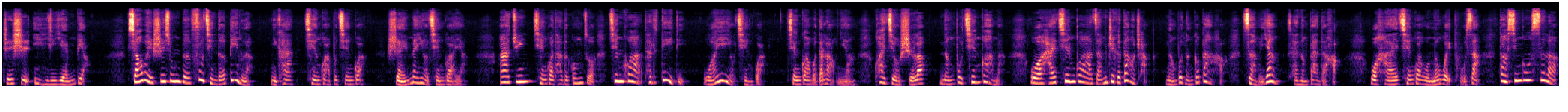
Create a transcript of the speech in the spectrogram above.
真是溢于言表。小伟师兄的父亲得病了，你看牵挂不牵挂？谁没有牵挂呀？阿军牵挂他的工作，牵挂他的弟弟，我也有牵挂。牵挂我的老娘，快九十了，能不牵挂吗？我还牵挂咱们这个道场能不能够办好？怎么样才能办得好？我还牵挂我们韦菩萨到新公司了，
